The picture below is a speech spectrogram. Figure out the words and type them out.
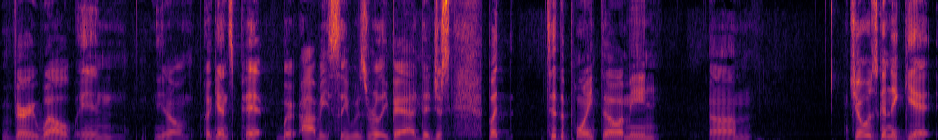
very well in you know against Pitt, obviously was really bad. They just but to the point though, I mean, um, Joe's going to get.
